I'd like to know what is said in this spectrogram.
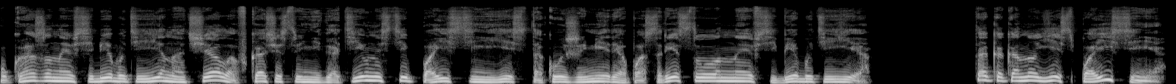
Указанное в себе бытие начало в качестве негативности поистине есть в такой же мере опосредствованное в себе бытие. Так как оно есть поистине,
